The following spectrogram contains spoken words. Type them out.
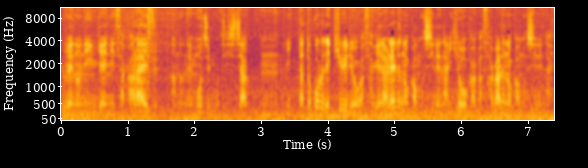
上の人間に逆らえずあのねもじもじしちゃう、うん、いったところで給料が下げられるのかもしれない。評価が下がるのかもしれない。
